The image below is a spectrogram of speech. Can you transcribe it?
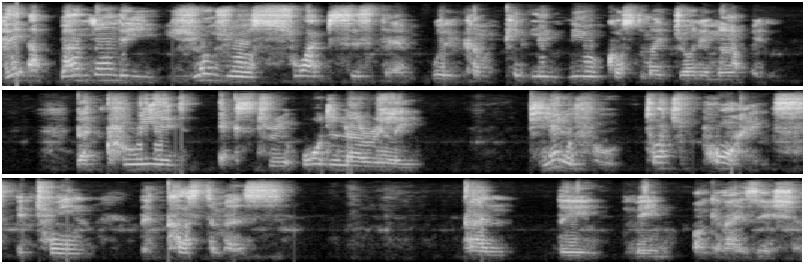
They abandoned the usual swipe system with a completely new customer journey mapping that creates extraordinarily beautiful touch points between the customers and the main organization.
